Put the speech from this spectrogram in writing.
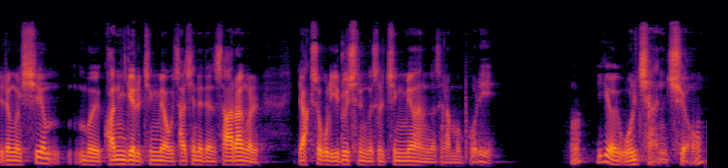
이런 걸 시험 뭐 관계를 증명하고 자신에 대한 사랑을 약속을 이루시는 것을 증명하는 것을 한번 보리. 어? 이게 옳지 않죠.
